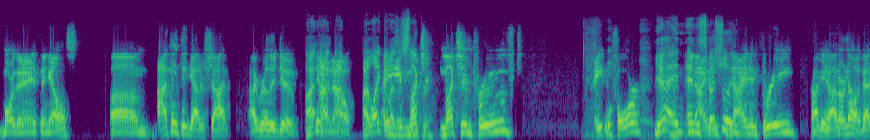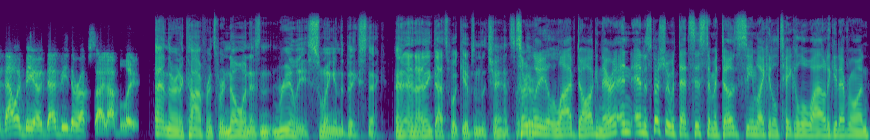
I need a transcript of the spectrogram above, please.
more than anything else. Um, I think they got a shot. I really do. I, yeah, I, no, I, I like them I- as much much improved. Eight and four, Yeah, and, and nine especially nine and three. I mean, I don't know that that would be a that'd be their upside, I believe. and they're in a conference where no one is really swinging the big stick, and and I think that's what gives them the chance. Like certainly a live dog in there, and and especially with that system, it does seem like it'll take a little while to get everyone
